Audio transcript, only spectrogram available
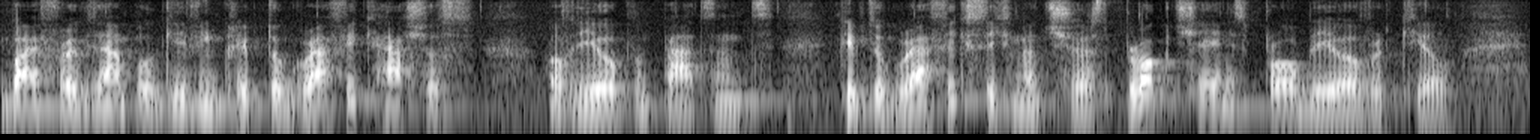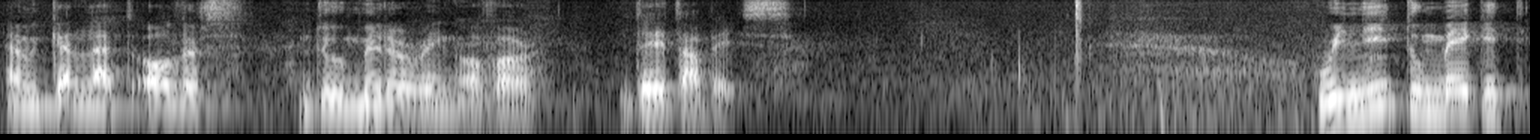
by, for example, giving cryptographic hashes of the open patent, cryptographic signatures. Blockchain is probably overkill. And we can let others do mirroring of our database. We need to make it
